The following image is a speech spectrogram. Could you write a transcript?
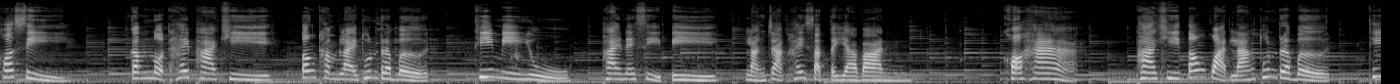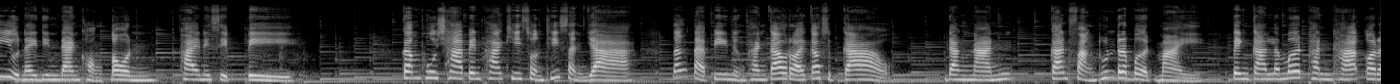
ข้อ 4. กำหนดให้ภาคีต้องทำลายทุนระเบิดที่มีอยู่ภายใน 4 ปี หลังจากให้สัตยาบัน ข้อ 5. ภาคีต้องกวาดล้างทุนระเบิดที่อยู่ในดินแดนของตนภายใน 10 ปี กัมพูชาเป็นภาคีสนธิสัญญาตั้งแต่ปี 1999 ดังนั้น การฝังทุ่นระเบิดใหม่ เป็นการละเมิดพันธะกร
